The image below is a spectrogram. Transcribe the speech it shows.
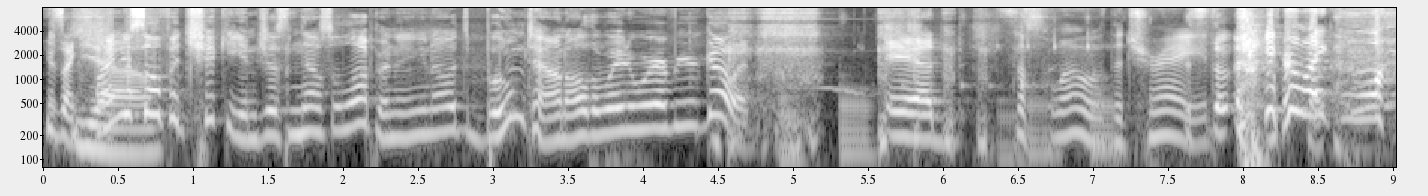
He's like, Yeah. find yourself a chickie and just nestle up, and, you know, it's boomtown all the way to wherever you're going. and It's the flow of the train. the- You're like, what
